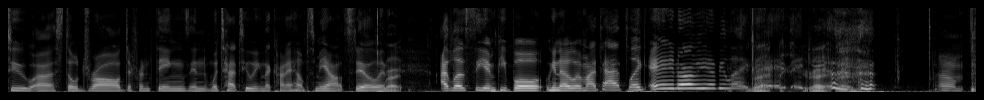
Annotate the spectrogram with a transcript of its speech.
to uh, still draw different things, and with tattooing, that kind of helps me out still. And Right. I love seeing people, you know, with my tats, like, "Hey, Nami," I'd be like, Right. "Hey, thank Right, you." um,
